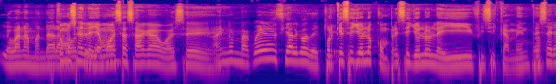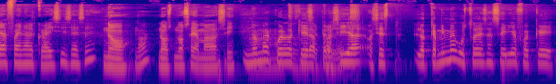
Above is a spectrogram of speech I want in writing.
lo van a mandar a ¿Cómo se otro le llamó lado. a esa saga o a ese Ay, no me acuerdo si algo de... que- Porque ese yo lo compré, ese yo lo leí físicamente. ¿No sería Final Crisis ese? No, ¿No? no, no se llamaba así. No me Ah, acuerdo qué no era, sé pero sí, o sea, lo que a mí me gustó de esa serie fue que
